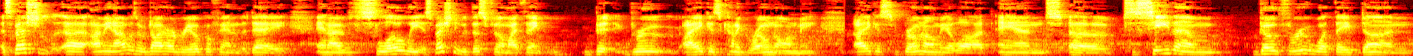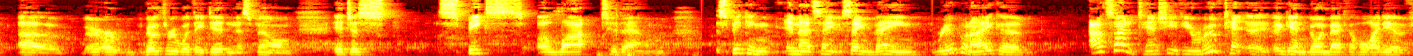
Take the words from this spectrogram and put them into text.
especially, uh, I mean, I was a diehard Ryoko fan in the day, and I've slowly, especially with this film, I think, bit, grew. Ike has kind of grown on me. Ike has grown on me a lot, and uh, to see them go through what they've done, uh, or, or go through what they did in this film, it just speaks a lot to them. Speaking in that same same vein, Ryoko and Ayeka outside of Tenchi, if you remove ten, uh, again going back to the whole idea of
